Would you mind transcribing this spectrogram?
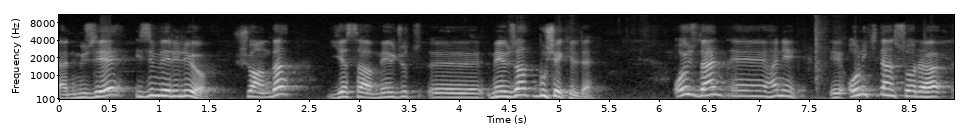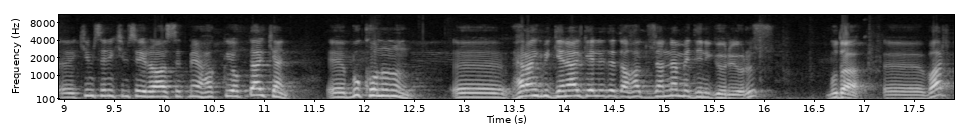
yani müziğe izin veriliyor. Şu anda yasa mevcut e, mevzuat bu şekilde. O yüzden e, hani e, 12'den sonra e, kimsenin kimseyi rahatsız etmeye hakkı yok derken e, bu konunun e, herhangi bir genelgeyle de daha düzenlenmediğini görüyoruz. Bu da e, var.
